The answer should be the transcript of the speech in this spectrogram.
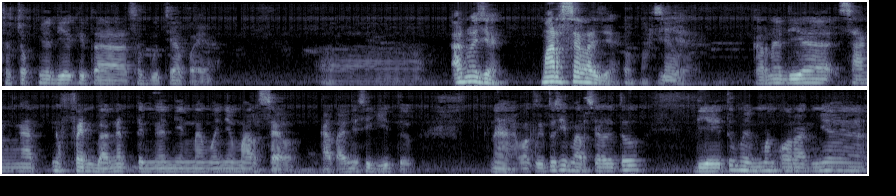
cocoknya dia kita sebut siapa ya Eh, anu aja Marcel aja oh Marcel Iya. Karena dia sangat ngefan banget dengan yang namanya Marcel. Katanya sih gitu. Nah, waktu itu sih Marcel itu dia itu memang orangnya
